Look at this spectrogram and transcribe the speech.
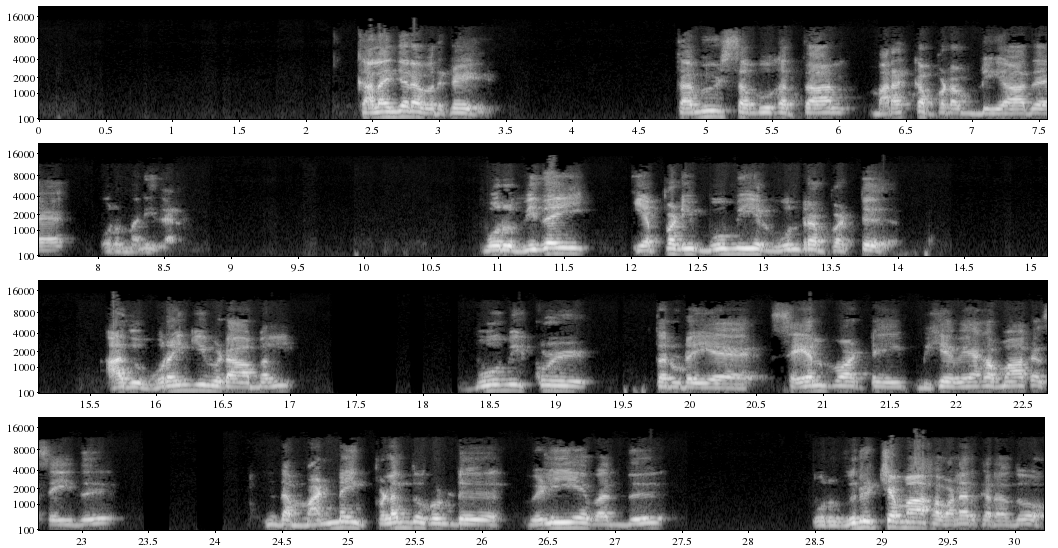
கலைஞர் அவர்கள் தமிழ் சமூகத்தால் மறக்கப்பட முடியாத ஒரு மனிதர். ஒரு விதை எப்படி பூமியில் ஊன்றப்பட்டு அது உறங்கி விடாமல் பூமிக்குள் தன்னுடைய செயல்பாட்டை மிக வேகமாக செய்து இந்த மண்ணை பிளந்து கொண்டு வெளியே வந்து ஒரு விருட்சமாக வளர்கிறதோ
